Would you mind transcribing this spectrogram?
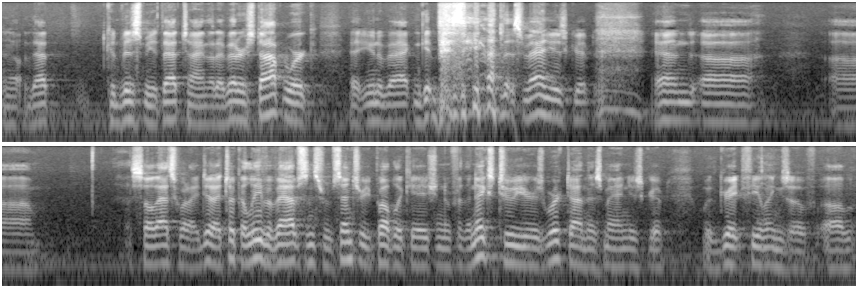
You know, that convinced me at that time that I better stop work at UNIVAC and get busy on this manuscript. And uh, uh, so that's what I did. I took a leave of absence from Century Publication and for the next two years worked on this manuscript with great feelings of, of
